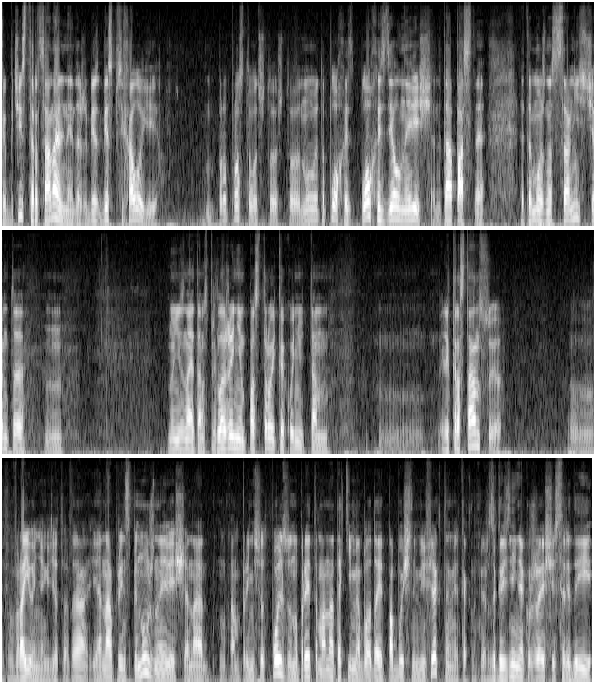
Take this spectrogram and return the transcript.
как бы чисто рациональные даже, без, без психологии. Про, просто вот что, что, ну, это плохо, плохо сделанная вещь, это опасная. Это можно сравнить с чем-то, ну, не знаю, там, с предложением построить какую-нибудь там электростанцию в районе где-то, да, и она, в принципе, нужная вещь, она, ну, там, принесет пользу, но при этом она такими обладает побочными эффектами, как, например, загрязнение окружающей среды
